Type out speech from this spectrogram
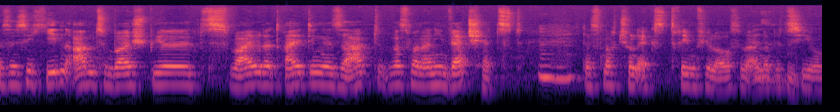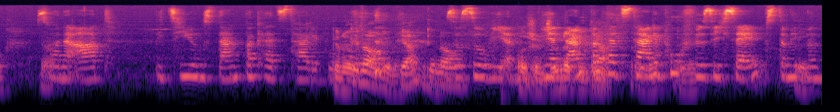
was weiß ich, jeden Abend zum Beispiel zwei oder drei Dinge sagt, was man an ihn wertschätzt. Mhm. Das macht schon extrem viel aus in einer also, Beziehung. Ja. So eine Art Beziehungsdankbarkeitstagebuch. Genau, genau, ja, genau. Das ist so wie ein, wie ein Dankbarkeitstagebuch für sich selbst, damit man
